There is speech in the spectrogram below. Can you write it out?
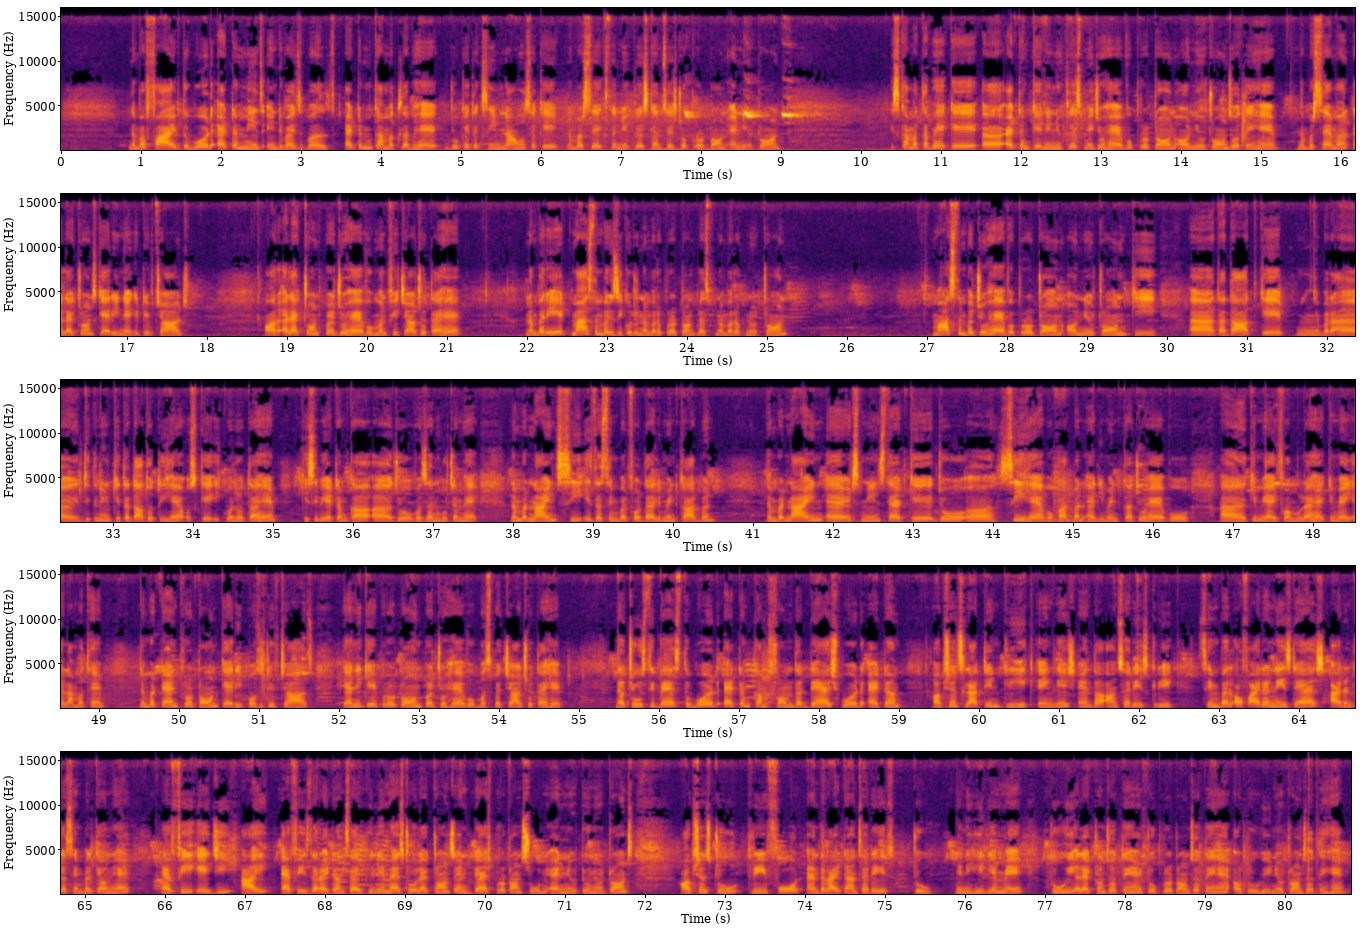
Number five the word atom means indivisible atom का मतलब है जो कि तकसीम ना हो सके। Number six the nucleus consist of proton and neutron इसका मतलब है कि एटम uh, के न्यूक्लियस में जो है वो प्रोटॉन और न्यूट्रॉन्स होते हैं। Number seven electrons carry negative charge और इलेक्ट्रॉन पर जो है वो मनफी चार्ज होता है। Number eight mass number is equal to number of proton plus number of neutron mass number जो है वो प्रोटॉन और न्यूट्रॉन की तादाद के जितनी उनकी तादाद होती है, उसके इक्वल होता है। किसी भी एटम का जो वज़न, हजम है। Number nine C is the symbol for the element carbon number nine it's means that के जो सी uh, है वो कार्बन एलिमेंट का जो है वो कीमियाई फार्मूला है कीमियाई अलामत है. Number ten proton carry positive charge यानी कि प्रोटॉन पर जो है वो मस्बत चार्ज होता है. ना choose the best the word atom comes from the dash word atom option Latin Greek English and the answer is Greek symbol of iron is dash iron का सिंबल कौन है? G I F is the right answer helium has two electrons and dash protons two and new two neutrons option two three four and the right answer is two यानी helium में two ही electrons होते हैं two protons होते हैं और to he neutrons होते हैं।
